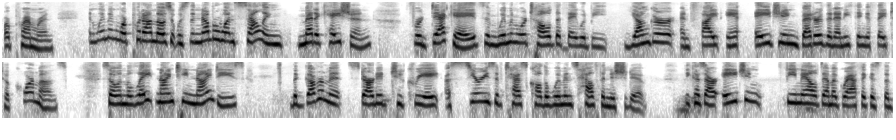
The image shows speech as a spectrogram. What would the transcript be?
or Premarin and women were put on those. It was the number one selling medication for decades, and women were told that they would be younger and fight a- aging better than anything if they took hormones. So in the late 1990s, the government started to create a series of tests called the Women's Health Initiative because our aging female demographic is the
